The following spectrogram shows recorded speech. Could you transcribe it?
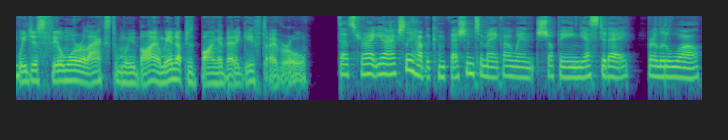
Mm. we just feel more relaxed when we buy and we end up just buying a better gift overall. That's right. Yeah, I actually have a confession to make. I went shopping yesterday for a little while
